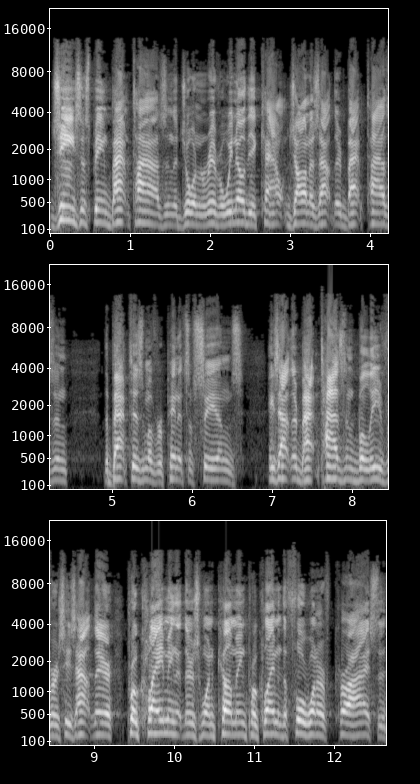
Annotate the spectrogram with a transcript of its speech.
Jesus being baptized in the Jordan River. We know the account. John is out there baptizing the baptism of repentance of sins. He's out there baptizing believers. He's out there proclaiming that there's one coming, proclaiming the forerunner of Christ. And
